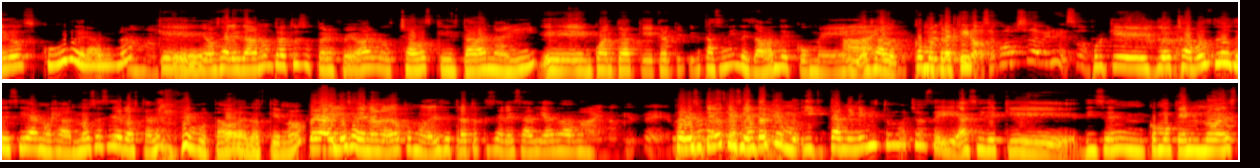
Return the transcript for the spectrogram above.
Idol School era una. Que, o sea, les daban un trato súper feo a los chavos que estaban ahí. eh, en cuanto a que creo que casi ni les daban de comer. y, o sea, como no trato... mentirosa, ¿cómo vas a saber eso? Porque los chavos lo decían, o sea, no sé si de los que habían debutado o de los que no, pero ellos habían hablado como de ese trato que se les había dado. Ay, no, qué feo. Por eso te digo que siento que, y también he visto muchos de, así de que dicen como que no es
